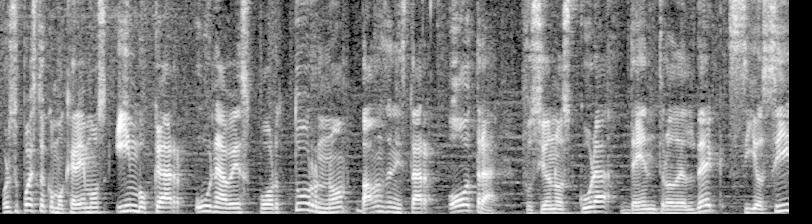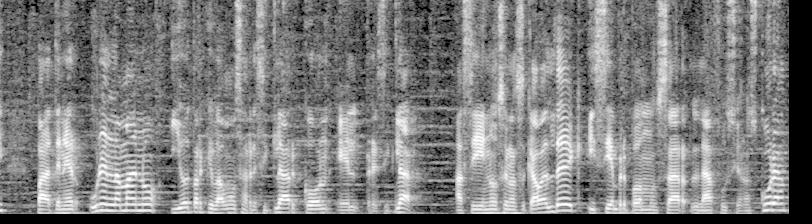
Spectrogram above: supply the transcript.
Por supuesto como queremos invocar una vez por turno vamos a necesitar otra fusión oscura dentro del deck sí o sí para tener una en la mano y otra que vamos a reciclar con el reciclar. Así no se nos acaba el deck y siempre podemos usar la fusión oscura.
